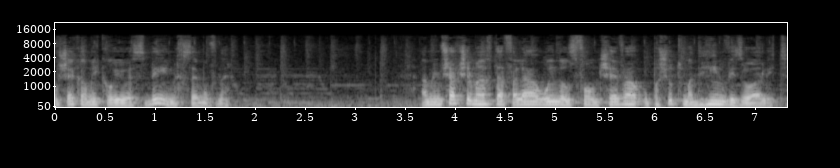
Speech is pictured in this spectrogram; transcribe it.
ושקע מיקרו USB עם מכסה מובנה. הממשק של מערכת ההפעלה Windows Phone 7 הוא פשוט מדהים ויזואלית,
